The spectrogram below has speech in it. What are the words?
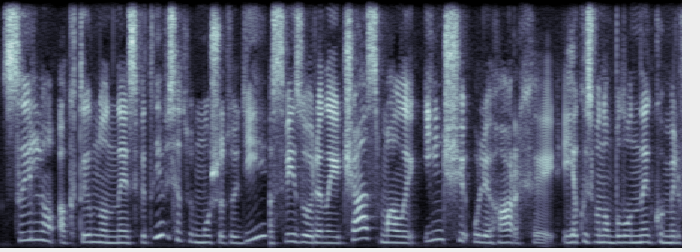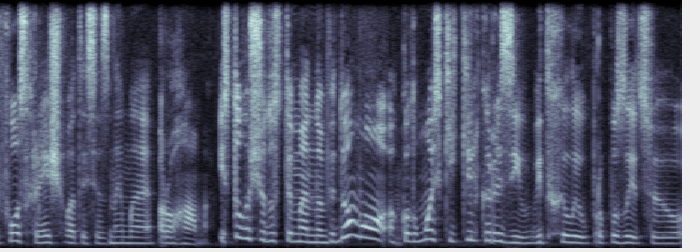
сильно активно не світився, тому що тоді свій зоряний час мали інші олігархи, і якось воно було не комільфо схрещуватися з ними рогами. І з того, що достеменно відомо, Коломойський кілька разів відхилив пропозицію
